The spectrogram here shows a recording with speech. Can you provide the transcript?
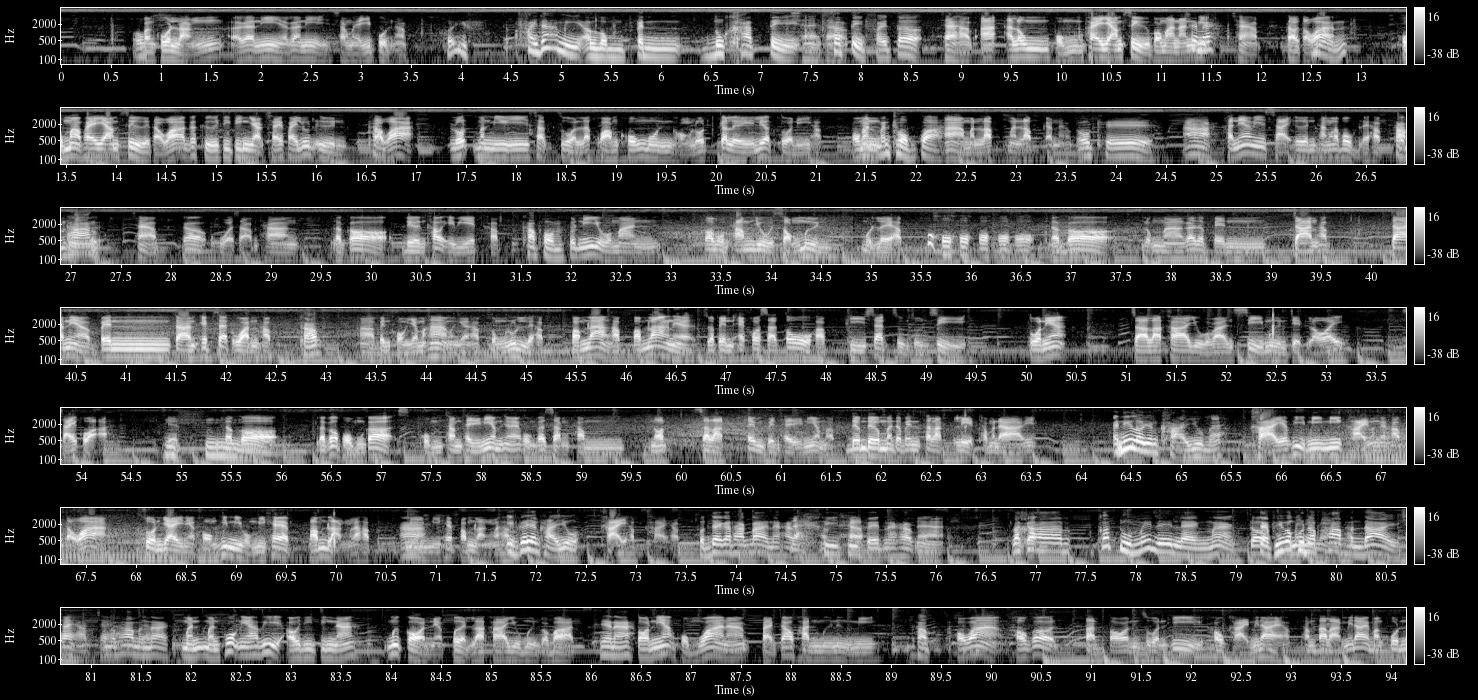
โอ้บางคนหลังแล้วก็นี่แล้วก็นี่สั่งมาจากญี่ปุ่นครับ เฮ้ยไฟหน้ามีอารมณ์เป็นดูคาติใช่ครับ สตรีทไฟเตอร์ ใช่ครับอะอารมณ์ผมพยายามสื่อประมาณนั้นใช่ไหม พี่ใช่ครับแต่แต่ว่าเหมือน ผมมาพยายามสื่อแต่ว่าก็คือจริงๆ อยากใช้ไฟรุ่นอื่นครับแต่ว่ารถมันมีสัดส่วนและความโค้งมนของรถก็เลยเลือกตัวนี้ครับ เพราะมัมันนมันโฉบกว่า อ่ามันรับมันรับกันนะครับ โอเค อ่า คันนี้มีสายเอินทั้งระบบเลยครับสามทางก็คือใช่ครับ ก็หัวสามทาง แล้วก็เดินเข้า ABS ครับครับผมชุดนี้อยู่ประมาณตอนผมทำอยู่ 20,000 หมดเลยครับ โอ้โหแล้วก็ลงมาก็จะเป็นจานครับ จานเนี่ยเป็นจาน FZ1 ครับ ครับอ่า เป็นของ Yamaha เหมือนกันครับ ตรงรุ่นเลยครับ ปั๊มล่างครับ ปั๊มล่างเนี่ยจะเป็น e c o s a t o ครับ PZ004 ตัวเนี้ยจะราคาอยู่ประมาณ 47,000 ซ้ายขวา แล้วก็แล้วก็ผมก็ผมทำไทเทเนียมใช่ไหมผมก็สั่งทำน็อตสลักให้มันเป็นไทเทเนียมครับเดิมๆมันจะเป็นสลักเลดธรรมดาพี่อันนี้เรายังขายอยู่ไหมขายครับพี่มีมีขายเหมือนกันครับ แต่ว่าส่วนใหญ่เนี่ยของที่มีผมมีแค่ปั๊มหลังแล้วครับ อ่ามี มีแค่ปั๊มหลังแล้วครับอินก็ยังขายอยู่ ขายครับขายครับ สนใจก็ทักได้นะครับได้ครับที่ครัที่บเฟซนะครับ นะฮะ ราคาก็ดูไม่ได้แรงมาก ก็แต่พี่ว่าไม่ได้คุณภาพแรงครับ มันได้ ใช่ครับใช่รับคุณภาพมันได้ เหมือนเหมือนพวกเนี้ยครับพี่เอาจริงๆนะ เมื่อก่อนเนี่ยเปิดราคาอยู่หมื่นกว่าบาท เนี่ยนะตอนเนี้ยผมว่านะ8 9 0 0 0 มือหนึ่งมี ครับ เพราะว่าเขาก็ตัดตอนส่วนที่เขาขายไม่ได้ครับทำตลาดไม่ได้บางคน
